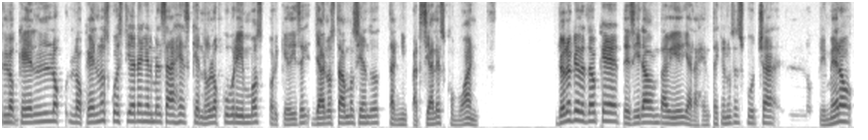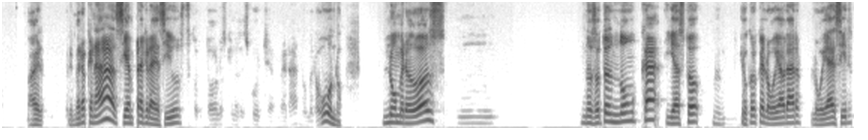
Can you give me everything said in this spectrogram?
lo, que él, lo, que él nos cuestiona en el mensaje es que no lo cubrimos porque dice ya no estamos siendo tan imparciales como antes. Yo lo que le tengo que decir a don David y a la gente que nos escucha, lo primero, a ver, primero que nada, siempre agradecidos con todos los que nos escuchan, ¿verdad? Número uno. Número dos, mm, nosotros nunca, y esto yo creo que lo voy a hablar, lo voy a decir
